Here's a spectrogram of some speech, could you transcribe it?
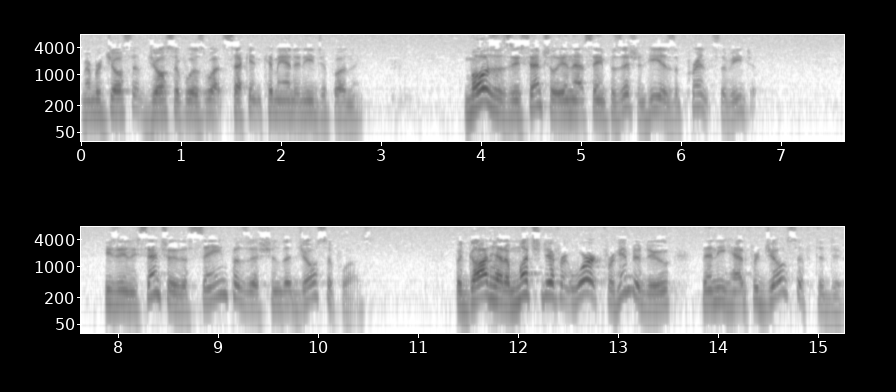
Remember Joseph? Joseph was what? Second command in Egypt, wasn't he? Moses is essentially in that same position. He is the prince of Egypt. He's in essentially the same position that Joseph was. But God had a much different work for him to do than he had for Joseph to do.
